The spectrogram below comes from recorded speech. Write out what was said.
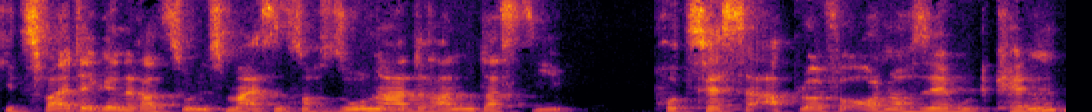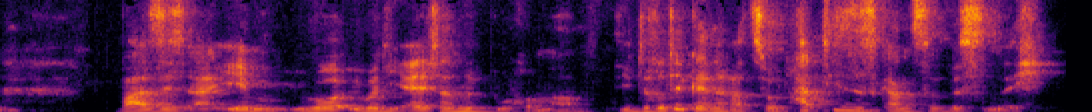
Die zweite Generation ist meistens noch so nah dran, dass die Prozesse, Abläufe auch noch sehr gut kennen, weil sie es eben über, über die Eltern mitbekommen haben. Die dritte Generation hat dieses ganze Wissen nicht.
